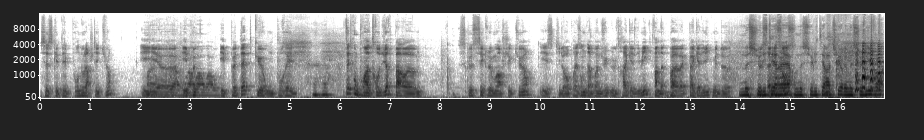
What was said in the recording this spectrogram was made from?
C'est ce qu'était pour nous l'architecture. Et, Ouais, euh, ouais, et peut-être qu'on pourrait. peut-être qu'on pourrait introduire par euh, ce que c'est que le mot architecture et ce qu'il représente d'un point de vue ultra académique. Enfin, pas, pas académique, mais de. Monsieur de littéraire, monsieur littérature et monsieur livre.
